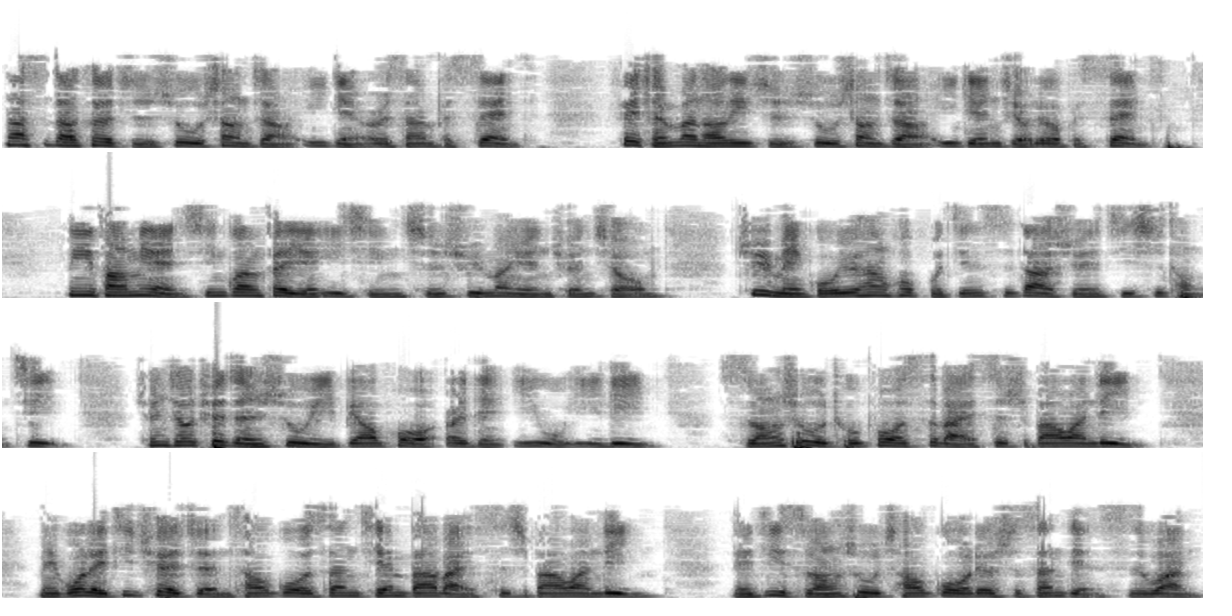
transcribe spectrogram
纳斯达克指数上涨1.23%，费城半导体指数上涨1.96%。另一方面，新冠肺炎疫情持续蔓延全球。据美国约翰霍普金斯大学及时统计全球确诊数已飙破二点一五亿例死亡数突破四百四十八万例。美国累计确诊超过三千八百四十八万例累计死亡数超过六十三点四万。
